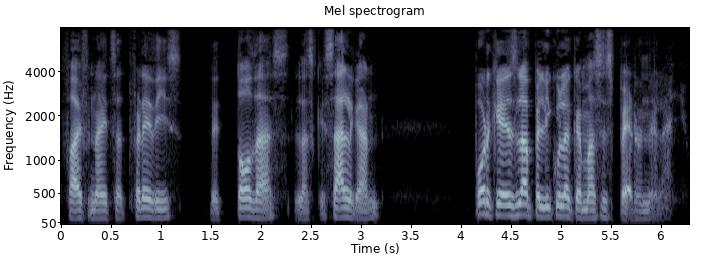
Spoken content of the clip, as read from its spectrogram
Five Nights at Freddy's, de todas las que salgan, porque es la película que más espero en el año.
